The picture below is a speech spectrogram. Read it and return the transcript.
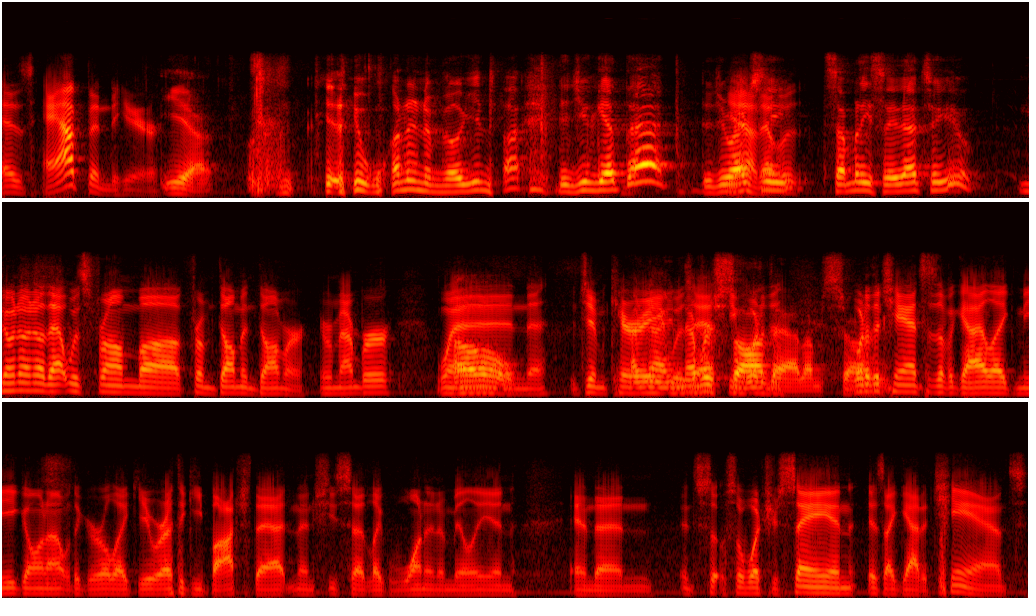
has happened here? Yeah, one in a million times. Did you get that? Did you yeah, actually was... somebody say that to you? No, no, no. That was from uh, from Dumb and Dumber. Remember when oh. Jim Carrey I, was never asking, saw what are that. The, I'm sorry. What are the chances of a guy like me going out with a girl like you? Or I think he botched that, and then she said like one in a million, and then and so so what you're saying is I got a chance,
